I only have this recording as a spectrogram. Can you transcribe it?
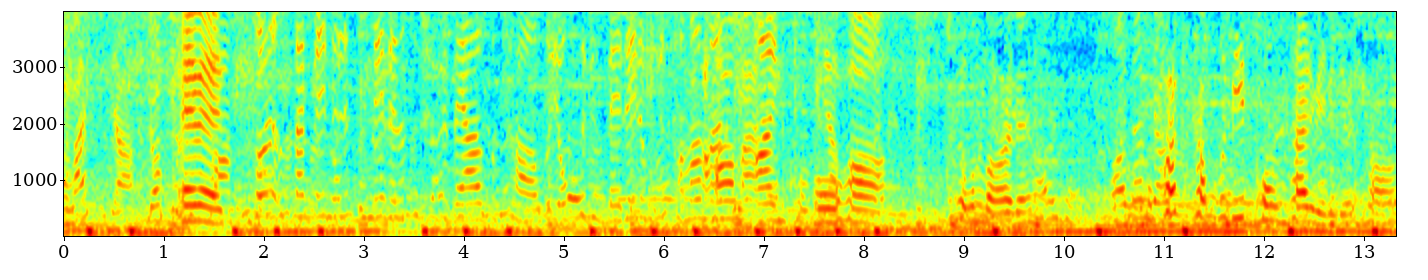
Savaş ya. Yoksa Evet. Sonra ıslak mendille silmeye dedim. Hafif bir beyazlık kaldı. Yoksa biz Berre ile bugün tamamen, aynı kombin yapmıştık. Oha. Oturalım bari. Ufak çaplı bir konser veriliyor şu an.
